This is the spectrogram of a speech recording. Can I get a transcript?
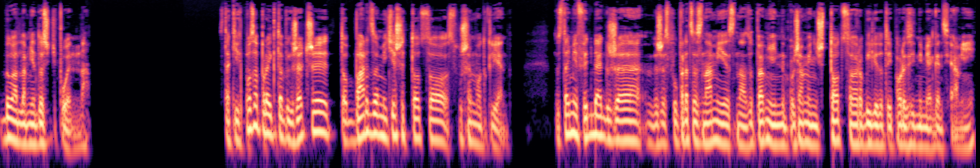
była dla mnie dosyć płynna. Takich pozaprojektowych rzeczy to bardzo mnie cieszy to, co słyszymy od klientów. Dostajemy feedback, że, że współpraca z nami jest na zupełnie innym poziomie niż to, co robili do tej pory z innymi agencjami.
